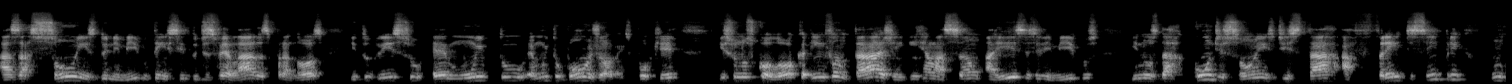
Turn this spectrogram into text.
as ações do inimigo têm sido desveladas para nós e tudo isso é muito é muito bom, jovens, porque isso nos coloca em vantagem em relação a esses inimigos e nos dá condições de estar à frente, sempre um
